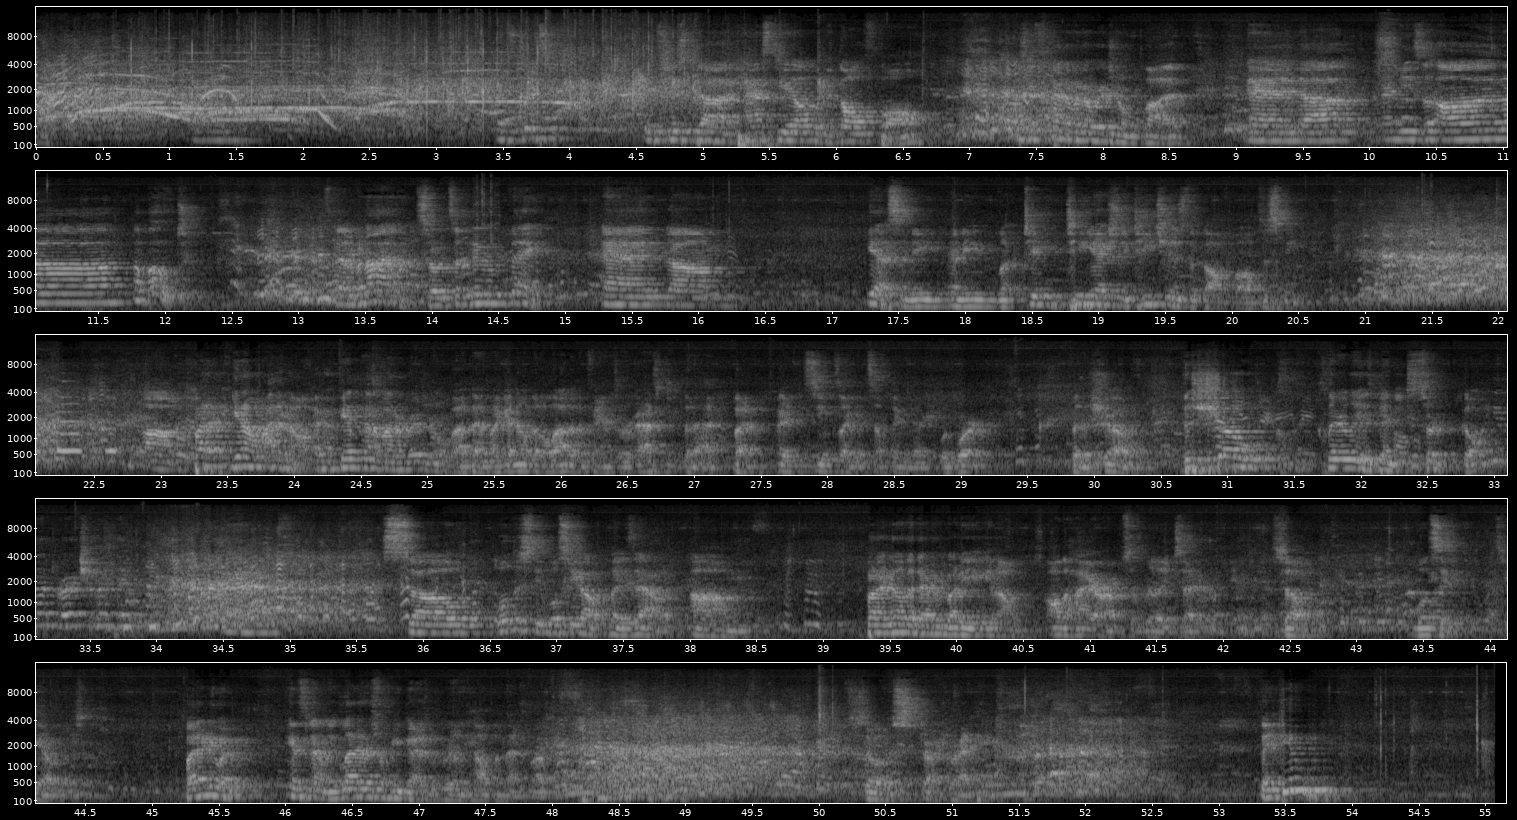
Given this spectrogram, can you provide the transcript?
It's just, it's just uh, Castiel with a golf ball. It's kind of an original vibe, and uh, and he's on uh, a boat. instead of an island. So it's a new thing. And um, yes, and he and he, he actually teaches the golf ball to speak. Um, but you know, I don't know. I feel kind of unoriginal about that. Like I know that a lot of the fans were asking for that, but it seems like it's something that would work for the show. The show clearly has been sort of going in that direction, I think. And so we'll just see. We'll see how it plays out. Um, but I know that everybody, you know, all the higher ups are really excited about the idea. So we'll see. See how it goes. But anyway, incidentally, letters from you guys would really help in that department. so start right here. Thank you.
